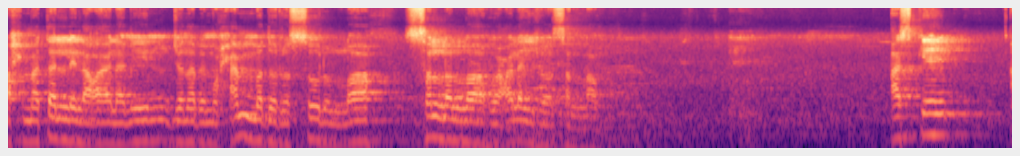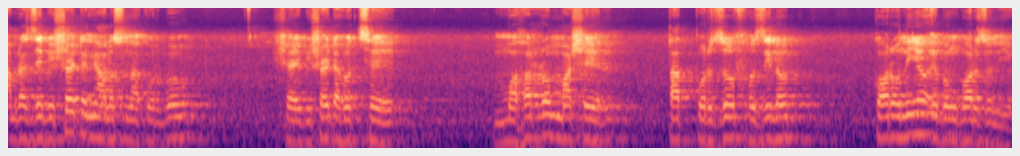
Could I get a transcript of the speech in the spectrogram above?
রহমতাল্লিল আলমিন, জনাবে মোহাম্মদুর রসুল্লাহ সাল্লাহ আলাইহি আসাল্লাম আজকে আমরা যে বিষয়টা নিয়ে আলোচনা করব, সেই বিষয়টা হচ্ছে মহরম মাসের তাৎপর্য, ফজিলত, করণীয় এবং বর্জনীয়।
